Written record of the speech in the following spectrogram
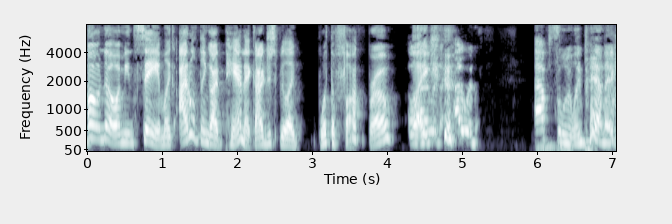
oh no, I mean same. Like I don't think I'd panic. I'd just be like, "What the fuck, bro?" Oh, Like I would, I would absolutely panic.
